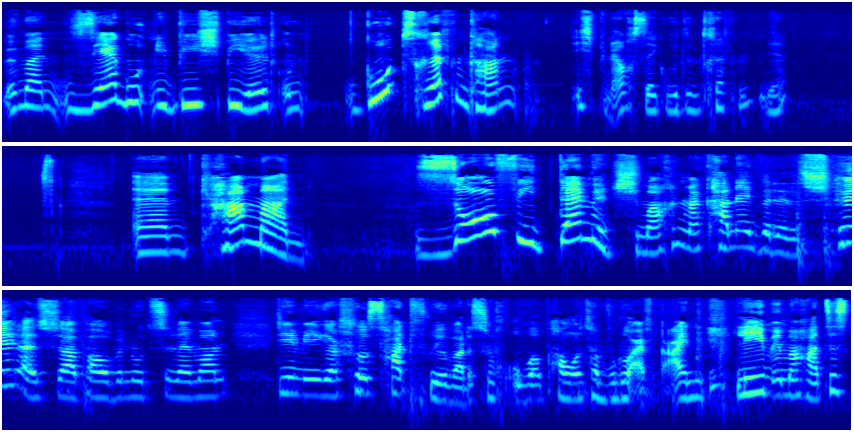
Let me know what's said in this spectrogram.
wenn man sehr gut mit B spielt und gut treffen kann, ich bin auch sehr gut im Treffen, ja ähm, kann man so viel Damage machen. Man kann entweder das Schild als Star Power benutzen, wenn man den Mega-Schuss hat. Früher war das noch Overpowered, wo du einfach ein Leben immer hattest.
